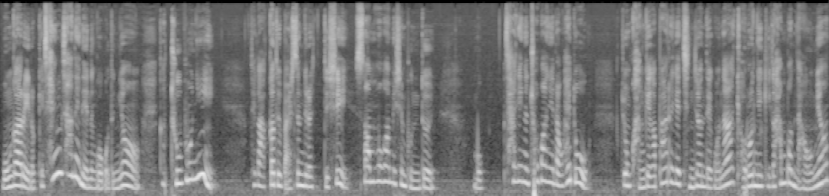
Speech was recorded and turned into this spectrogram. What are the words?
뭔가를 이렇게 생산해내는 거거든요. 그러니까 두 분이 제가 아까도 말씀드렸듯이 썸 호감이신 분들 뭐 사귀는 초반이라고 해도 좀 관계가 빠르게 진전되거나 결혼 얘기가 한 번 나오면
